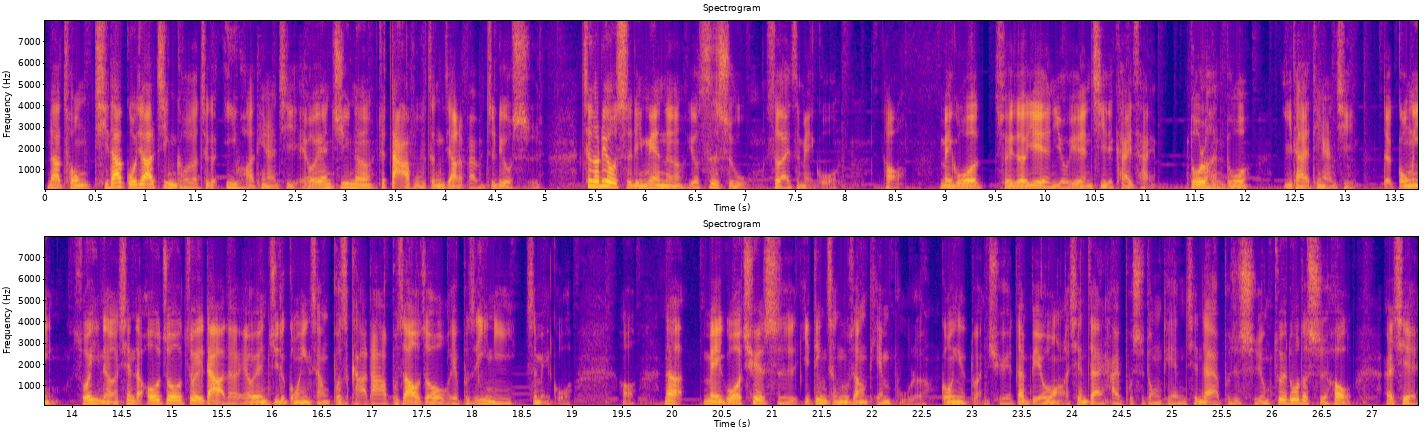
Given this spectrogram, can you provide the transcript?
那从其他国家进口的这个液化天然气 LNG 呢，就大幅增加了百分之六十。这个六十里面呢，有四十五是来自美国。哦，美国随着页岩油、页岩气的开采，多了很多液态天然气的供应。所以呢，现在欧洲最大的 LNG 的供应商不是卡达，不是澳洲，也不是印尼，是美国。哦，那美国确实一定程度上填补了供应的短缺，但别忘了，现在还不是冬天，现在还不是使用最多的时候，而且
